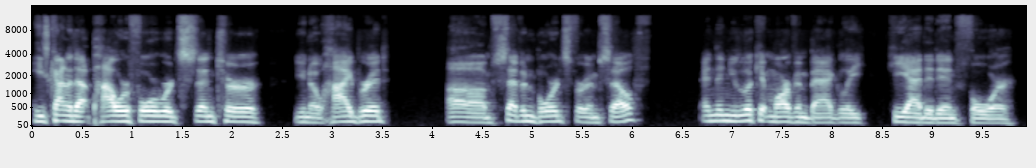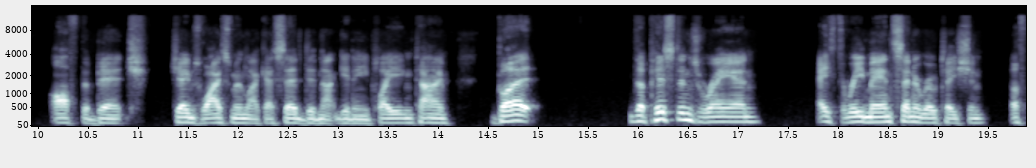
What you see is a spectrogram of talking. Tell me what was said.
He's kind of that power forward center, you know, hybrid. um, seven boards for himself. And then you look at Marvin Bagley, he added in four off the bench. James Wiseman, like I said, did not get any playing time. But the Pistons ran a three man center rotation, of,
